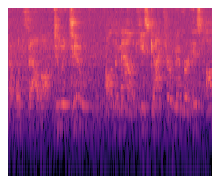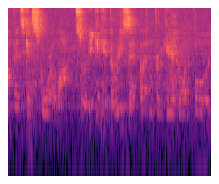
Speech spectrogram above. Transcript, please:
That one fouled off, two and two. On the mound, he's got to remember his offense can score a lot. So if he can hit the reset button from here going forward,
